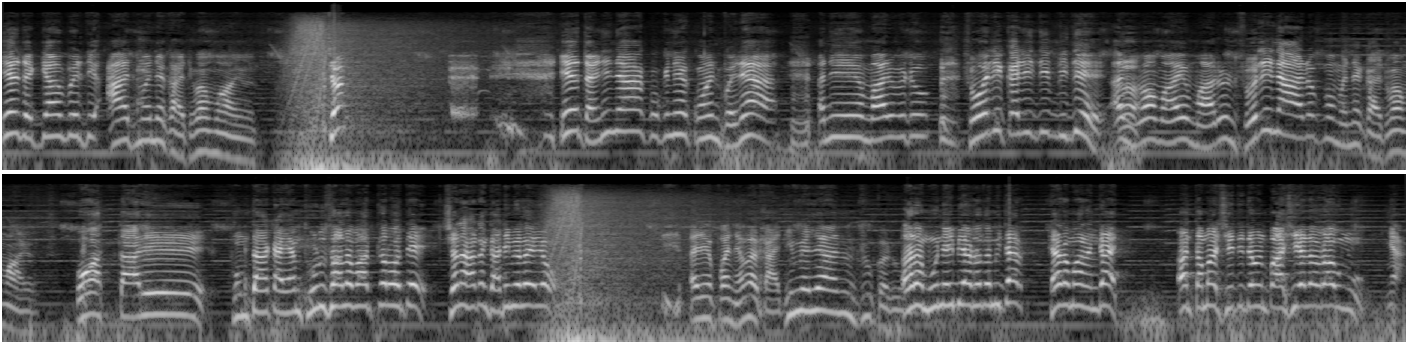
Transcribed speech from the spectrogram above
એ જગ્યા ઉપરથી આજ મને કાઢવામાં આવ્યો ચમ એ ધણીના કોકને કોણ ભણ્યા? અને મારું બધું ચોરી કરી હતી બીજે. અને જોવામાં આવ્યું મારું ચોરીના આરોપમાં મને કાઢવામાં આવ્યો. ઓ તારે ફૂમતા કા એમ થોડું સાલો વાત કરો તે. શેના હાટે ગાડી મેલો એજો અરે પણ હવે ગાડી મેળવવાનું શું કરું? અરે હું નહીં બેઠો તમે તાર હેરો મારા અંગાજ અને તમારી સીધી તમને પાછી લવરાવું હું. ન્યા.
